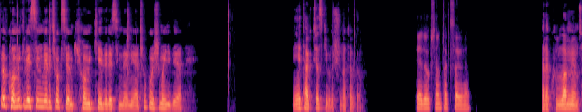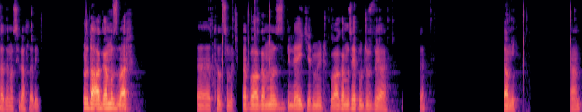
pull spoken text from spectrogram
Komik resimleri çok seviyorum. Komik kedi resimlerini ya. Çok hoşuma gidiyor. Neye takacağız ki bunu? Şuna takalım. P90 taksaydın. Hala kullanmıyorum zaten o silahları hiç. Şurada agamız var. Ee, tılsımı çıkar. Bu agamız bile 23. Bu agamız hep ucuzdu ya. Dummy. Lan.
